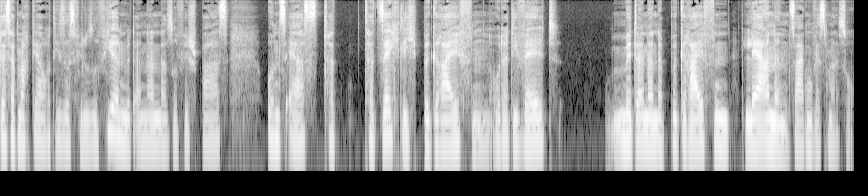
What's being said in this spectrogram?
deshalb macht ja auch dieses Philosophieren miteinander so viel Spaß, uns erst tatsächlich begreifen oder die Welt miteinander begreifen lernen, sagen wir es mal so.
